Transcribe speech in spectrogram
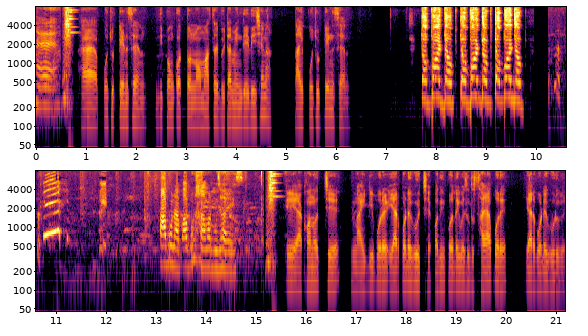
হ্যাঁ। হ্যাঁ প্রচুর টেনশন দীপঙ্কর তো ন মাসের ভিটামিন দিয়ে দিয়েছে না তাই প্রচুর টেনশন টপা টপ টপা টপ টপা টপ। পাবো না পাবো না আমার বোঝা হয়ে এ এখন হচ্ছে নাইটি পরে এয়ারপোর্টে ঘুরছে। কদিন পরে দেখবে শুধু ছায়া পরে এয়ারপোর্টে ঘুরবে।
